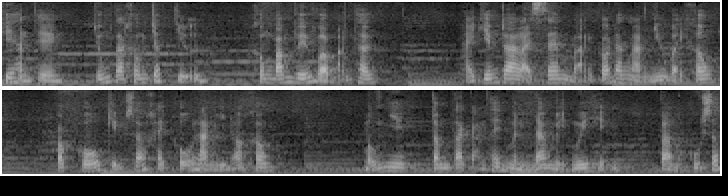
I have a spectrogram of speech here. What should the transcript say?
Khi hành thiền, chúng ta không chấp giữ, không bám víu vào bản thân. Hãy kiểm tra lại xem bạn có đang làm như vậy không? Có cố kiểm soát hay cố làm gì đó không? Bỗng nhiên, tâm ta cảm thấy mình đang bị nguy hiểm và một cú sốc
